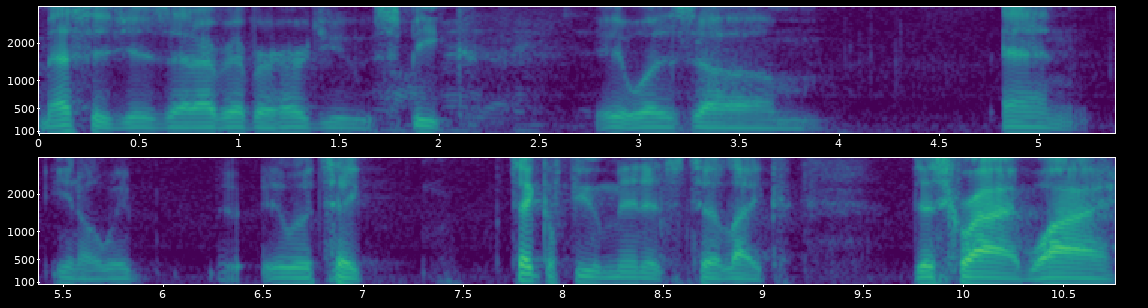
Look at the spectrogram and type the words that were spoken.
messages that I've ever heard you speak. It was, um, and you know, it it would take take a few minutes to like describe why,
